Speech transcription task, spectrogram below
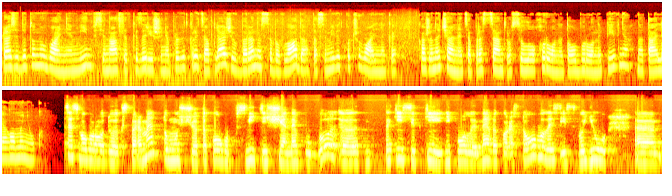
В разі детонування мін всі наслідки за рішення про відкриття пляжів бере на себе влада та самі відпочивальники, каже начальниця прес-центру Сили охорони та оборони Півдня Наталія Гоменюк. Це свого роду експеримент, тому що такого в світі ще не було. Такі сітки ніколи не використовувались і свою е,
